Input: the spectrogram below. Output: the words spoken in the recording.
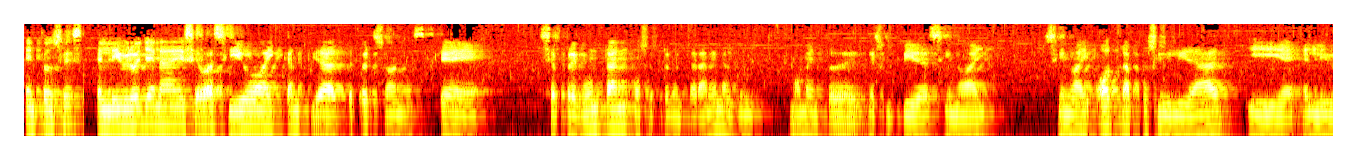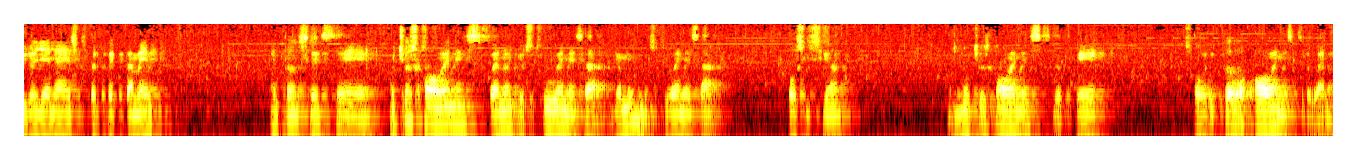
Entonces, el libro llena ese vacío, hay cantidad de personas que se preguntan o se preguntarán en algún momento de, sus vidas si no hay si no hay otra posibilidad y eh, el libro llena eso perfectamente. Entonces, eh, muchos jóvenes, bueno, yo estuve en esa, yo mismo estuve en esa posición muchos jóvenes, creo que sobre todo jóvenes, pero bueno,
